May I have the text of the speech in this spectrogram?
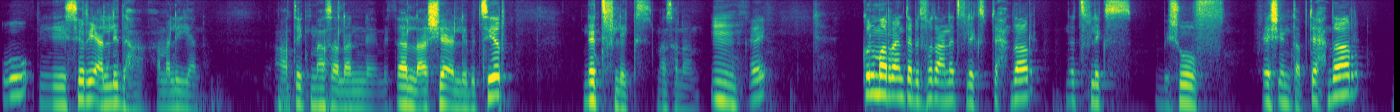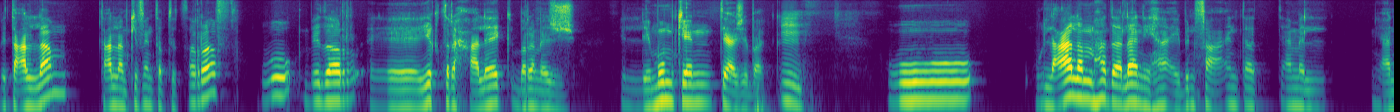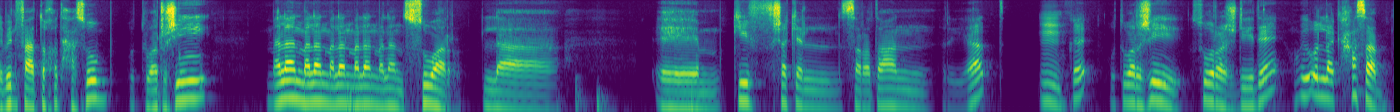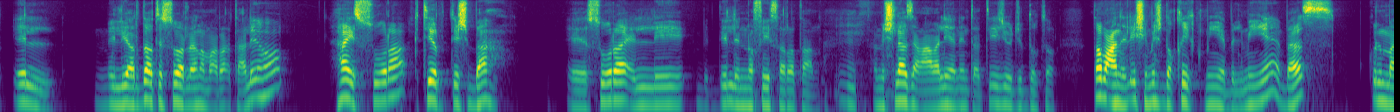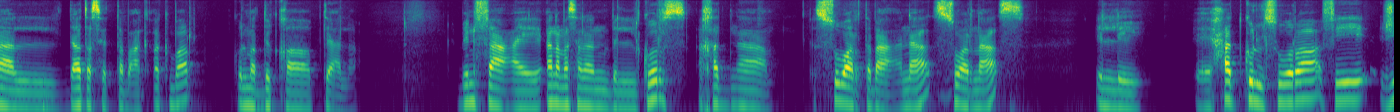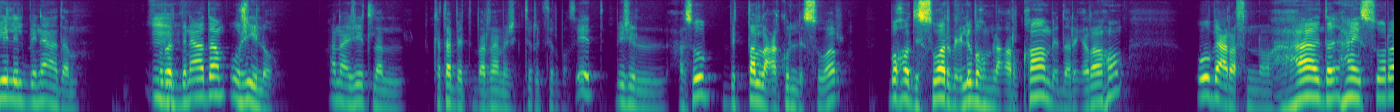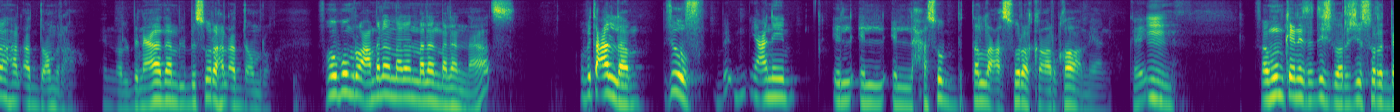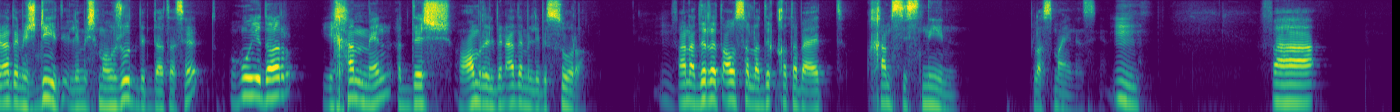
وبيصير يقلدها عمليا. أعطيك مثلا مثال الأشياء اللي بتصير. نتفليكس مثلا. أوكي؟ كل مرة أنت بتفوت على نتفليكس بتحضر نتفليكس بشوف إيش أنت بتحضر بتعلم بتعلم كيف أنت بتتصرف وبيقدر آه، يقترح عليك برامج اللي ممكن تعجبك. م. و... والعالم هذا لا نهائي. بنفع أنت تعمل يعني بنفع تاخذ حاسوب وتورجيه ملان ملان ملان ملان ملان صور ل كيف شكل سرطان ريات أوكي؟ وتورجيه صورة جديدة ويقول لك حسب الملياردات الصور اللي أنا مرقت عليهم هاي الصورة كتير بتشبه صورة اللي بتدل إنه في سرطان. فمش لازم عمليا أنت تيجي وتجيب دكتور. طبعا الإشي مش دقيق 100% بس كل ما ال data set تبعك أكبر كل ما الدقة بتعلى. بنفع آه، أنا مثلا بالكورس أخذنا الصور تبع ناس صور ناس اللي آه، حد كل صورة في جيل البني آدم. صورة. بني آدم وجيله. أنا جيت لل كتبت برنامج كتير كتير بسيط بيجي الحاسوب بيطلع على كل الصور باخذ الصور بقلبهم لأرقام بقدر يقراهم وبيعرف إنه هذا هاي الصورة هالقد عمرها إنه البني آدم اللي بصوره هالقد عمره فهو بمرق على ملان ملان ملان ملان ناس وبتعلم شوف ب- يعني ال ال الحاسوب بتطلع على الصورة كأرقام يعني أوكي مم. فممكن انت تيجي تورجيه صورة بني آدم جديد اللي مش موجود بال data set وهو يقدر يخمن قديش عمر البني آدم اللي بالصورة. فأنا قدرت أوصل لدقة تبعت خمس سنين plus minus يعني. ف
